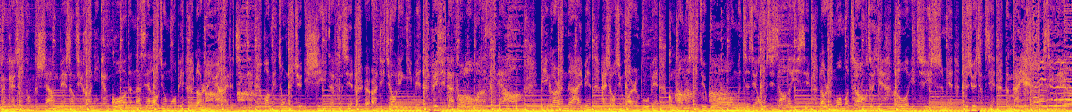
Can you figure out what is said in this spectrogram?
翻开尘封的相片，想起和你看过的那些老旧默片，老人与海的情节，画面中你却依稀在浮现。然而地球另一边，飞机带走了我的思念。一个人的海边，海潮循环仍不变，空荡的世界，我们之间呼吸少了一些。老人默默抽着烟，和我一起失眠，直觉呈现，等待也是种信念。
